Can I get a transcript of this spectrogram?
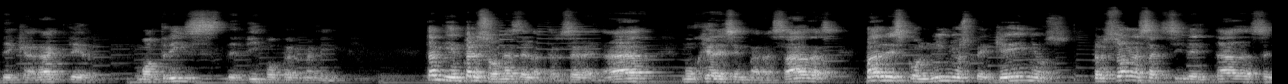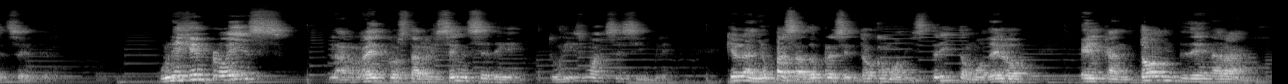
de carácter motriz de tipo permanente. También personas de la tercera edad, mujeres embarazadas, padres con niños pequeños, personas accidentadas, etc. Un ejemplo es la red costarricense de turismo accesible, que el año pasado presentó como distrito modelo el Cantón de Naranjo.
